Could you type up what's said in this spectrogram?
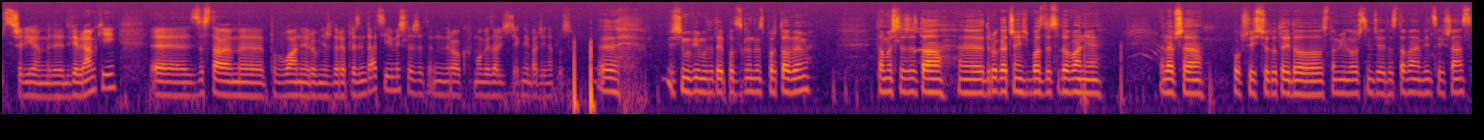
strzeliłem e, dwie bramki. E, Zostałem e, powołany również do reprezentacji i myślę, że ten rok mogę zaliczyć jak najbardziej na plus. E, Jeśli mówimy tutaj pod względem sportowym, to myślę, że ta e, druga część była zdecydowanie lepsza po przyjściu tutaj do Stomilu Olsztyn, gdzie dostawałem więcej szans.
